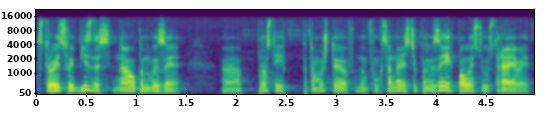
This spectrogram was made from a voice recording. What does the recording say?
строят свой бизнес на OpenVZ. А, просто потому, что ну, функциональность OpenVZ их полностью устраивает.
